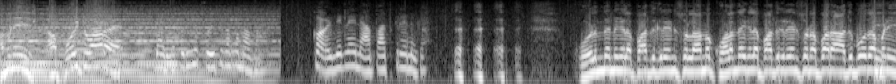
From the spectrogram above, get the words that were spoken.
அம்மணி நான் போயிட்டு வரேன். நல்லபடியா போயிட்டு வாங்க மாமா. குழந்தைகளை நான் பாத்துக்கிறேனுங்க குழந்தைங்களை பாத்துக்கிறேன்னு சொல்லாம குழந்தைகளை பாத்துக்கிறேன்னு சொன்ன பாரு அது போதும் அம்மணி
